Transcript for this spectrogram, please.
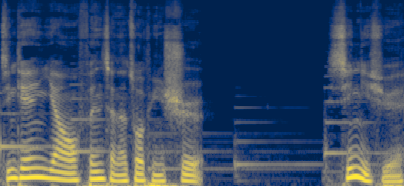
今天要分享的作品是心理学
